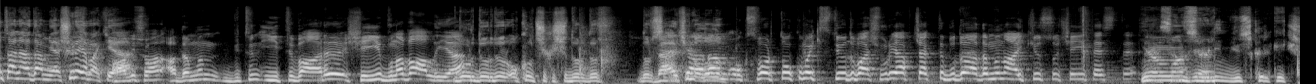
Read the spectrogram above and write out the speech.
10 tane adam ya. Şuraya bak ya. Abi şu an adamın bütün itibarı şeyi buna bağlı ya. Dur dur dur okul çıkışı dur dur. Dur Belki sakin ol adam oğlum. Oxford'da okumak istiyordu, başvuru yapacaktı. Bu da adamın IQ'su şeyi testi. İnanılmaz ya. 143.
